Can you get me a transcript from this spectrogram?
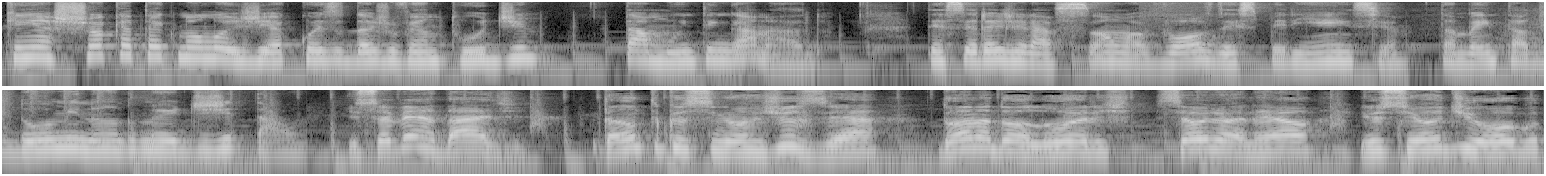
Quem achou que a tecnologia é coisa da juventude tá muito enganado. Terceira geração, a voz da experiência, também está dominando o meio digital. Isso é verdade. Tanto que o senhor José, Dona Dolores, seu Leonel e o senhor Diogo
